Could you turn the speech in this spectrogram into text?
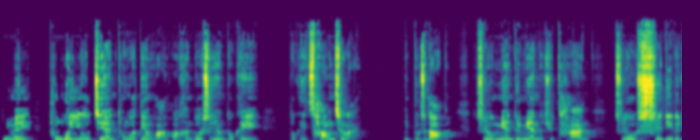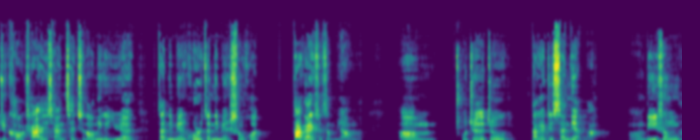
因为通过邮件、通过电话的话，很多事情都可以都可以藏起来，你不知道的。只有面对面的去谈，只有实地的去考察一下，你才知道那个医院在那边或者在那边生活大概是怎么样的。嗯，我觉得就大概这三点吧。嗯，李医生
